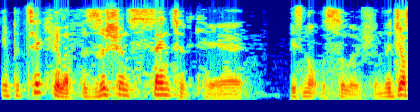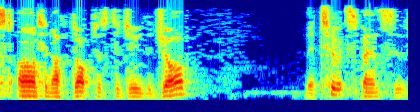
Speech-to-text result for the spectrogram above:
In particular, physician-centered care is not the solution. There just aren't enough doctors to do the job. They're too expensive.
